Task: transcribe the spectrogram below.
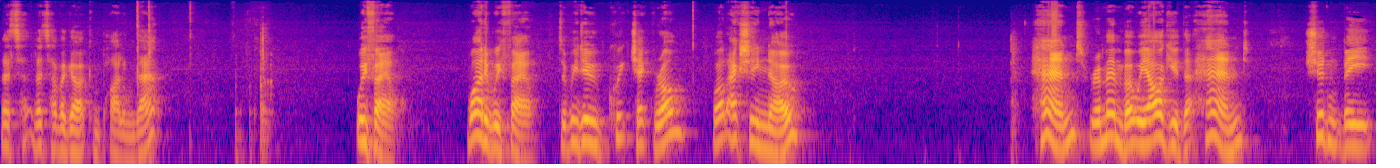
Let's, let's have a go at compiling that. We fail. Why did we fail? Did we do quick check wrong? Well, actually, no. Hand, remember, we argued that hand shouldn't be,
